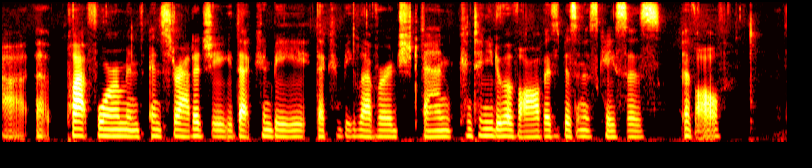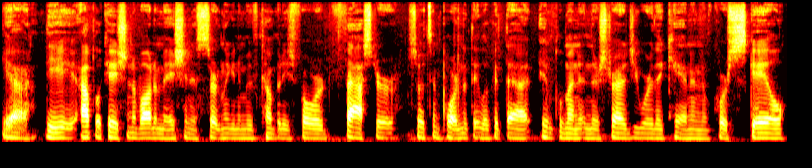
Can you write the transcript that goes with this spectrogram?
uh, uh, platform and, and, strategy that can be that can be leveraged and continue to evolve as business cases evolve. Yeah, the application of automation is certainly going to move companies forward faster. So it's important that they look at that, implement it in their strategy where they can, and of course, scale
